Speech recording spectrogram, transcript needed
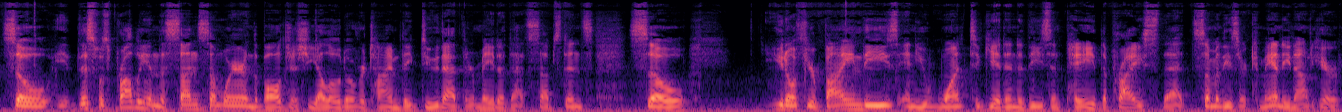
So this was probably in the sun somewhere and the ball just yellowed over time. They do that. They're made of that substance. So you know if you're buying these and you want to get into these and pay the price that some of these are commanding out here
